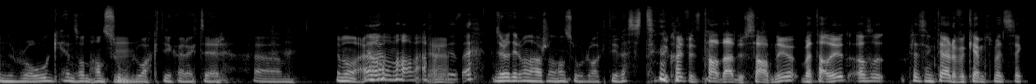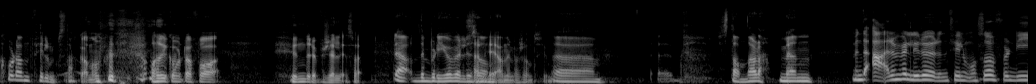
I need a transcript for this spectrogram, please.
en rogue, en sånn Han Solo-aktig karakter. Um, men han er Ja, ja. han er faktisk det. Jeg tror til og med han har sånn Han Solo-aktig vest. Du kan faktisk ta det du sa nå, bare ta det ut, og så presentere det for hvem som helst. Se hvordan film snakker han om. og du kommer til å få 100 forskjellige svar. Ja, det blir jo veldig Særlig sånn uh, standard, da. Men Men det er en veldig rørende film også, fordi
